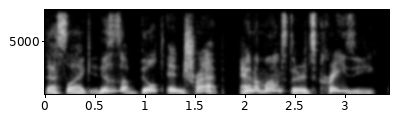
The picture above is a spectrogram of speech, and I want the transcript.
that's like this is a built-in trap and a monster. It's crazy.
